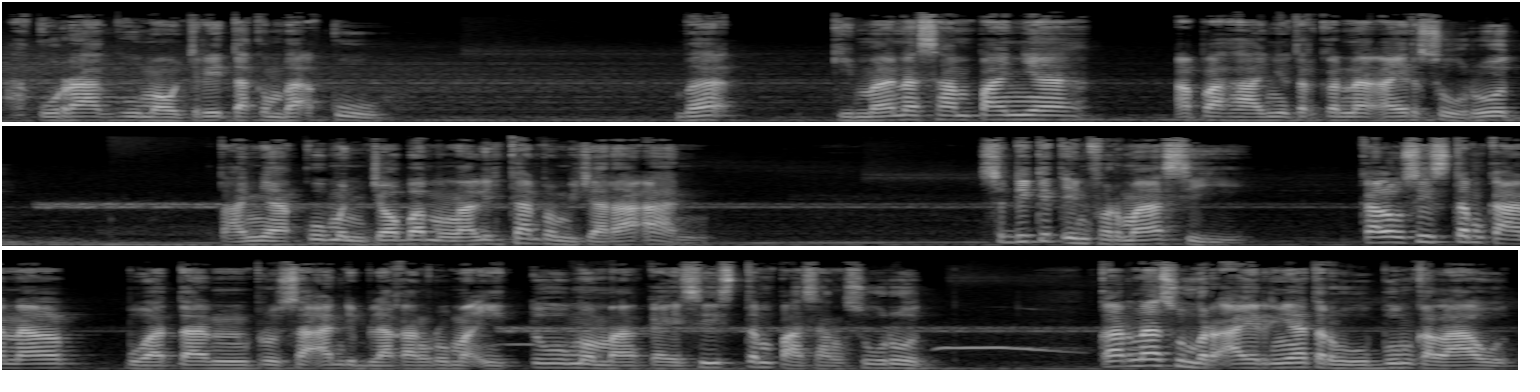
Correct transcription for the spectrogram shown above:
Aku ragu mau cerita ke mbakku Mbak, gimana sampahnya? Apa hanya terkena air surut? Tanyaku mencoba mengalihkan pembicaraan. Sedikit informasi. Kalau sistem kanal buatan perusahaan di belakang rumah itu memakai sistem pasang surut. Karena sumber airnya terhubung ke laut.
